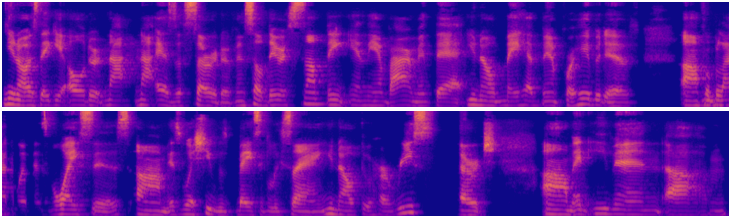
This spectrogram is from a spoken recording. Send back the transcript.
you know, as they get older, not not as assertive. And so there is something in the environment that, you know, may have been prohibitive um, for mm-hmm. Black women's voices, um, is what she was basically saying, you know, through her research. Um, and even, um,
